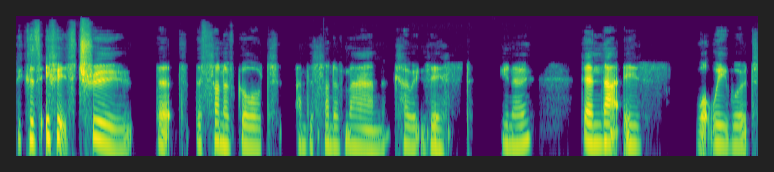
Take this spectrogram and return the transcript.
Because if it's true that the Son of God and the Son of Man coexist, you know, then that is what we would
